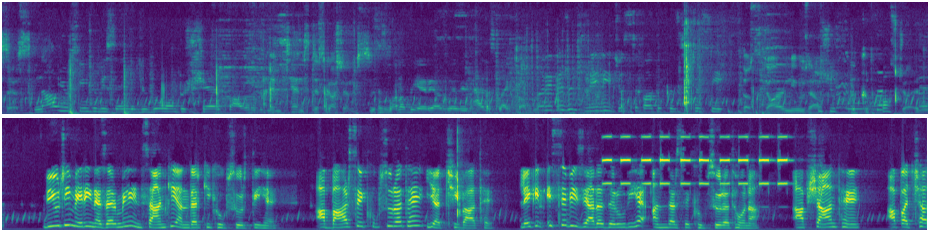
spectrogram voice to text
Analysis Now you seem to be saying that you don't want to share power. and intense discussions. This is one of the areas where we've had a slight problem. But it isn't really just about the constituency. The Star News Hour. The. Beauty मेरी नज़र में इंसान की अंदर की खूबसूरती है आप बाहर से खूबसूरत हैं ये अच्छी बात है लेकिन इससे भी ज़्यादा ज़रूरी है अंदर से खूबसूरत होना आप शांत हैं आप अच्छा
